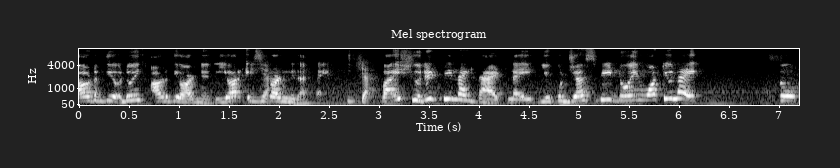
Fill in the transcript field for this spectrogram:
out of the doing out of the ordinary. You're extraordinary that time. Yeah. Why should it be like that? Like you could just be doing what you like. So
